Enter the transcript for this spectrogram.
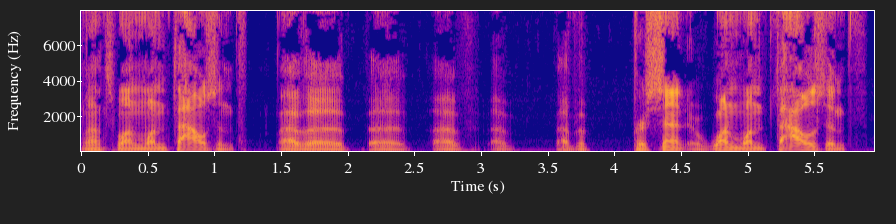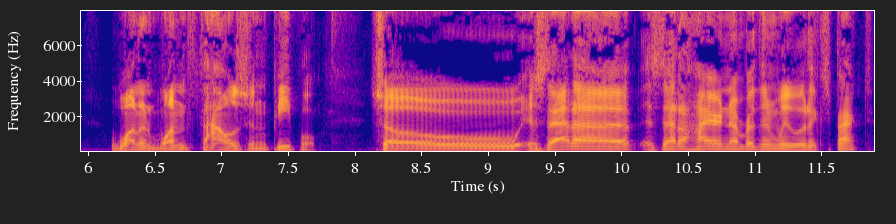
Well, it's one one thousandth of a uh, of, of of a percent, or one one thousandth, one in one thousand people. So is that a is that a higher number than we would expect?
